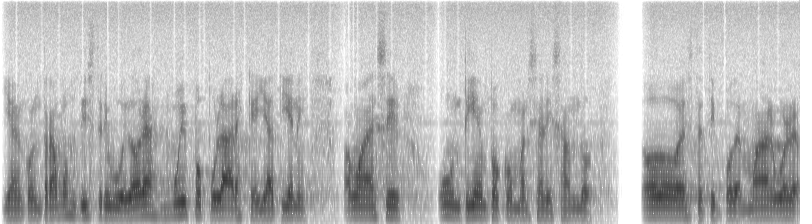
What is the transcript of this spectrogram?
y encontramos distribuidores muy populares que ya tienen, vamos a decir, un tiempo comercializando todo este tipo de malware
